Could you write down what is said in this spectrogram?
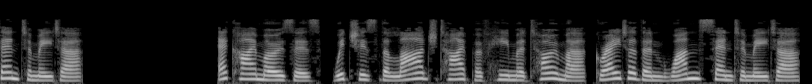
cm Ecchymosis, which is the large type of hematoma greater than 1 cm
